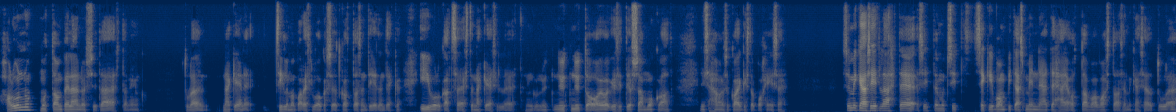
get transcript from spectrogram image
halunnut, mutta on pelännyt sitä, että niin kuin, tulee näkee ne silmäpareissa luokassa, jotka ottaa sen tietyn ehkä evil katsa ja sitten näkee silleen, että niin kuin nyt, nyt, nyt on oiva. Ja sitten jos sä mokaat, niin sehän on se kaikista pahin se se mikä siitä lähtee sitten, mutta sit sekin vaan pitäisi mennä ja tehdä ja ottaa vaan vastaan se, mikä sieltä tulee.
